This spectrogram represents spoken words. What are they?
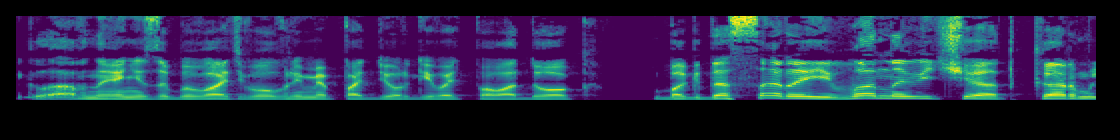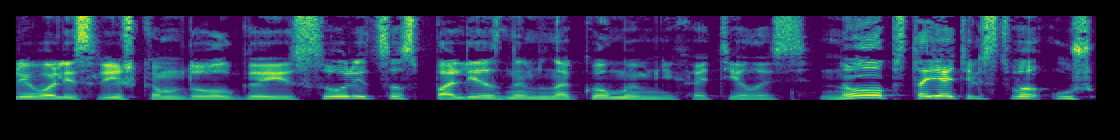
главное, не забывать вовремя подергивать поводок. Багдасара Ивановича откармливали слишком долго, и ссориться с полезным знакомым не хотелось. Но обстоятельства уж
